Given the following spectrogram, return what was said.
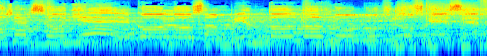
Ayer soñé con los hambrientos, los locos, los que se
